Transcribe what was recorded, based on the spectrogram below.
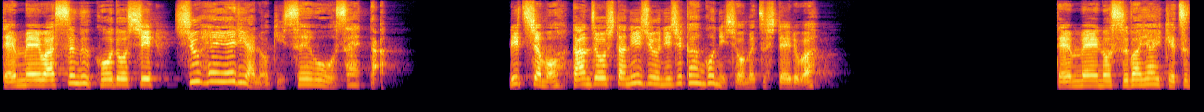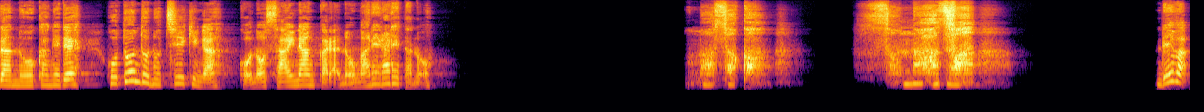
天命はすぐ行動し、周辺エリアの犠牲を抑えた。律者も誕生した22時間後に消滅しているわ。天命の素早い決断のおかげで、ほとんどの地域がこの災難から逃れられたの。まさか、そんなはずは。では、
